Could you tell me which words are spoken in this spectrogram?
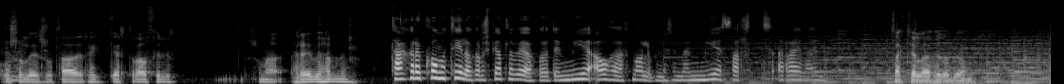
og svo leiðis og það er ekki gert ráð fyrir svona hreyfihömlum Takk fyrir að koma til okkar og spjalla við okkur. Þetta er mjög áhugavert málefni sem er mjög þart að ræða um. takk hérlega fyrir að bjóða mér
